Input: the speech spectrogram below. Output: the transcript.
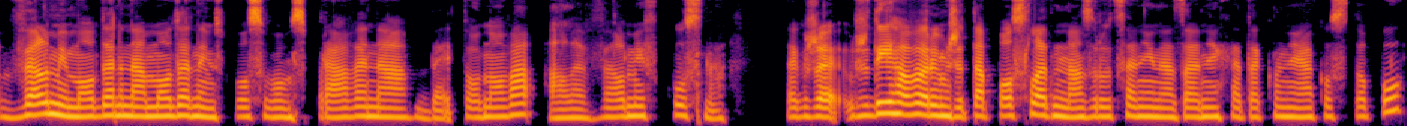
veľmi moderná, moderným spôsobom správená, betónová, ale veľmi vkusná. Takže vždy hovorím, že tá posledná zrúcanina zanechá takú nejakú stopu.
